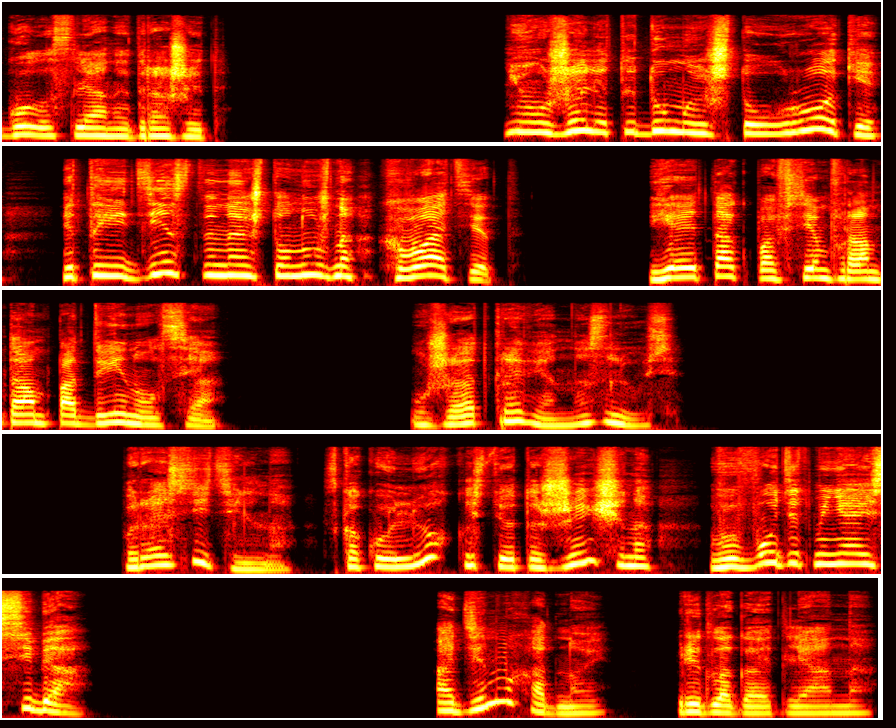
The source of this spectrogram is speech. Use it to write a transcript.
Голос Ляны дрожит. Неужели ты думаешь, что уроки — это единственное, что нужно? Хватит! Я и так по всем фронтам подвинулся. Уже откровенно злюсь. Поразительно, с какой легкостью эта женщина выводит меня из себя. «Один выходной», — предлагает Лианна.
